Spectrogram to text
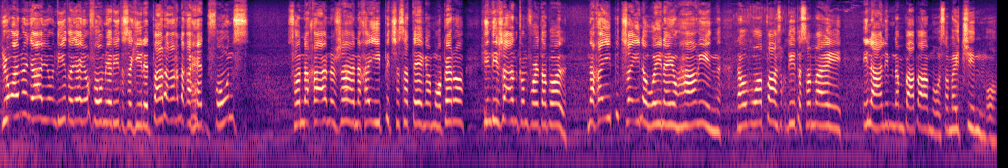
yung ano niya, yung dito niya, yung foam niya dito sa gilid, para kang naka-headphones. So naka-ano siya, nakaipit siya sa tenga mo, pero hindi siya uncomfortable. Nakaipit siya in a way na yung hangin na pumapasok dito sa may ilalim ng baba mo, sa may chin mo.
